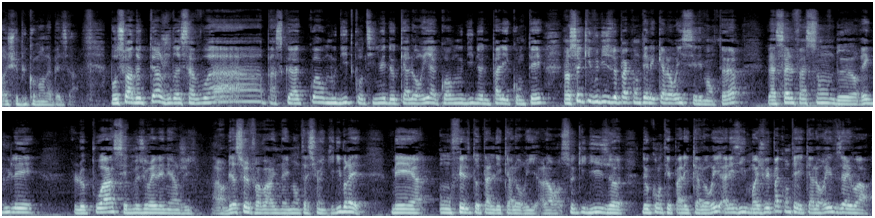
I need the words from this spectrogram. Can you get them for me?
je ne sais plus comment on appelle ça. Bonsoir docteur, je voudrais savoir, parce que à quoi on nous dit de continuer de calories, à quoi on nous dit de ne pas les compter? Alors ceux qui vous disent de ne pas compter les calories, c'est les menteurs. La seule façon de réguler le poids, c'est de mesurer l'énergie. Alors bien sûr, il faut avoir une alimentation équilibrée, mais euh, on fait le total des calories. Alors ceux qui disent euh, ne comptez pas les calories, allez-y, moi je ne vais pas compter les calories, vous allez voir.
